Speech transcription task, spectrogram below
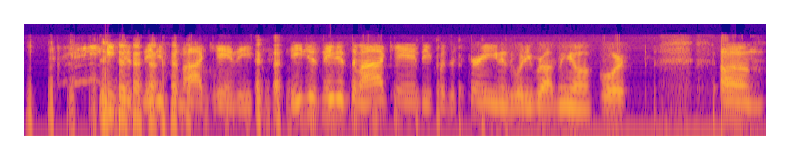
he just needed some eye candy. He just needed some eye candy for the screen, is what he brought me on for. Um,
